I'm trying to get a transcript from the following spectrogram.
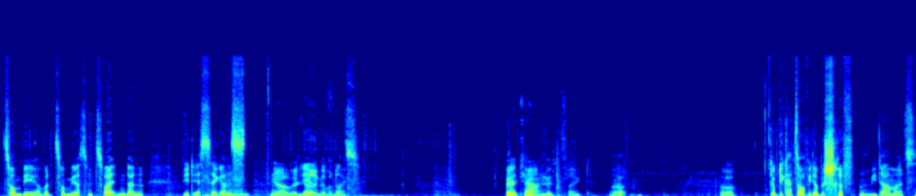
Zombie, aber Zombie aus dem zweiten, dann wird erst der ganz Ja, wird ja leere benutzt. Wird ja angezeigt. Ja. So. Ich glaube, die kannst du auch wieder beschriften, wie damals.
